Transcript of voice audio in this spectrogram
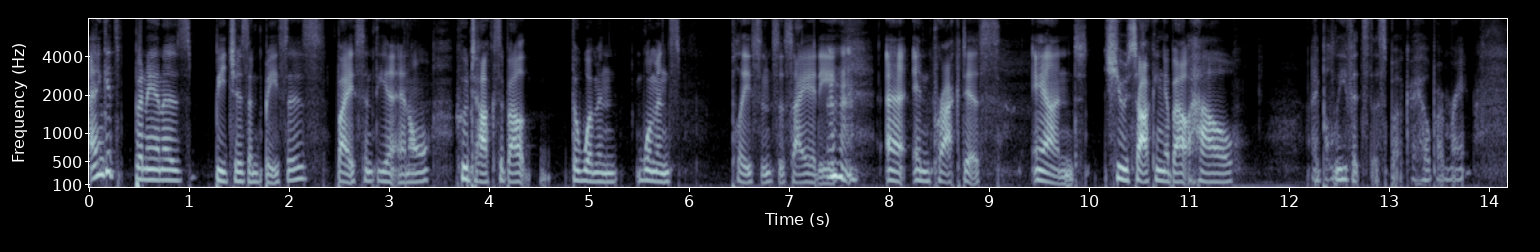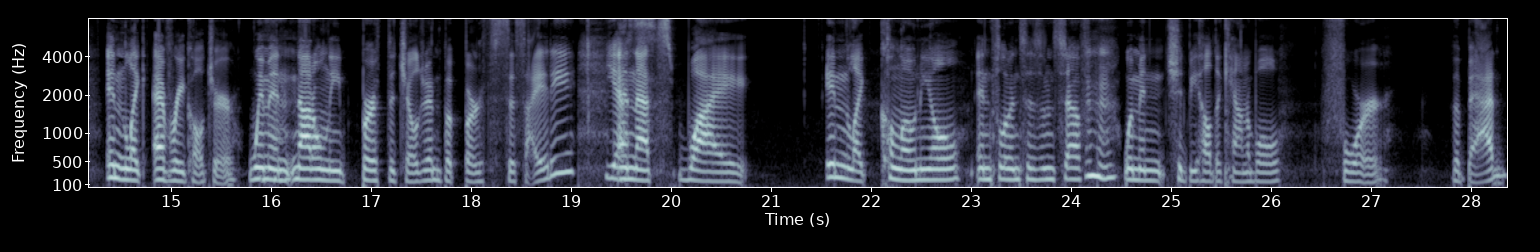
I think it's Bananas, Beaches, and Bases by Cynthia Enloe, who talks about the woman woman's place in society uh, in practice. And she was talking about how, I believe it's this book. I hope I'm right. In like every culture, women not only birth the children but birth society. Yes. and that's why in like colonial influences and stuff, women should be held accountable for the bad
